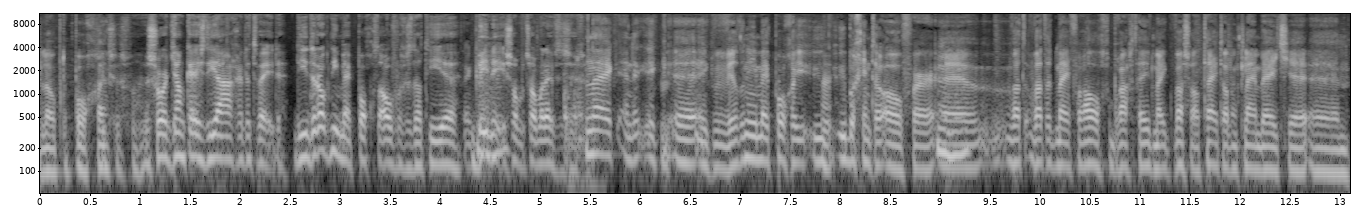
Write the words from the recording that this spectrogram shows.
loopt te pochen. Een soort Jan Kees de Jager de Tweede. Die er ook niet mee pocht overigens dat hij binnen is, om het zo maar even te zeggen. Nee, ik, en, ik, ik wilde niet mee pochen. U, u begint erover. Mm wat, wat het mij vooral gebracht heeft... maar ik was altijd al een klein beetje, laten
